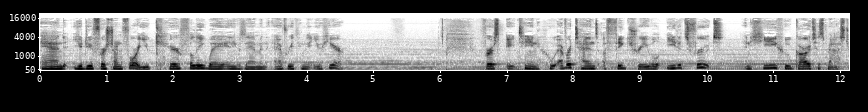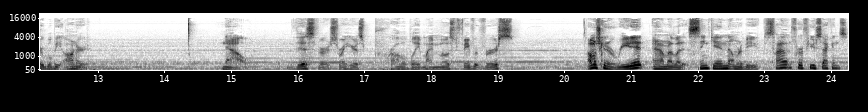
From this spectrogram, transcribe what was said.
And you do First John four. You carefully weigh and examine everything that you hear. Verse 18 Whoever tends a fig tree will eat its fruit, and he who guards his master will be honored. Now, this verse right here is probably my most favorite verse. I'm just going to read it and I'm going to let it sink in. I'm going to be silent for a few seconds.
